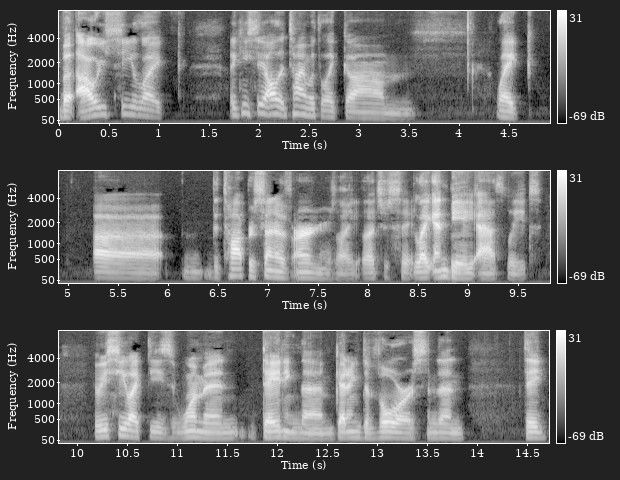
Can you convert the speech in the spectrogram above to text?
but I always see like, like you see all the time with like, um, like, uh, the top percent of earners, like let's just say like NBA athletes, we see like these women dating them, getting divorced, and then they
